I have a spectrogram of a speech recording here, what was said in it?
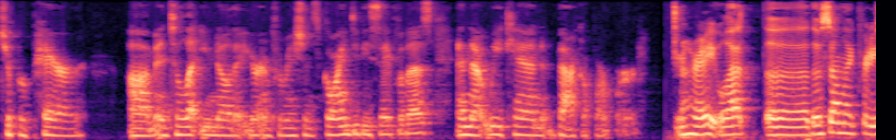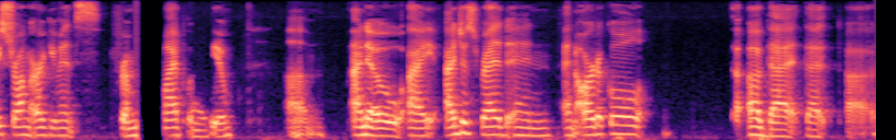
to prepare um, and to let you know that your information is going to be safe with us and that we can back up our word. All right. Well, that uh, those sound like pretty strong arguments from my point of view. Um, I know I I just read an an article of that that uh,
